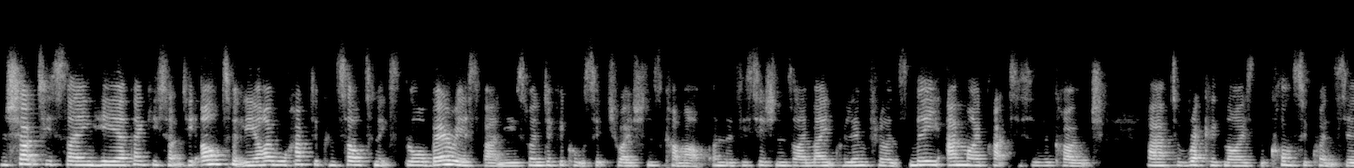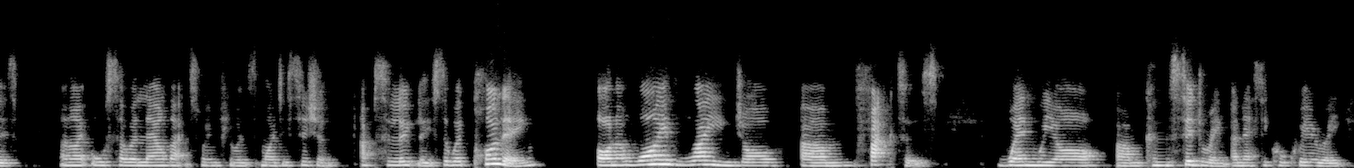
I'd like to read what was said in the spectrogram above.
and Shakti is saying here, thank you, Shakti. Ultimately, I will have to consult and explore various values when difficult situations come up, and the decisions I make will influence me and my practice as a coach. I have to recognize the consequences, and I also allow that to influence my decision. Absolutely. So we're pulling on a wide range of um, factors when we are um, considering an ethical query,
